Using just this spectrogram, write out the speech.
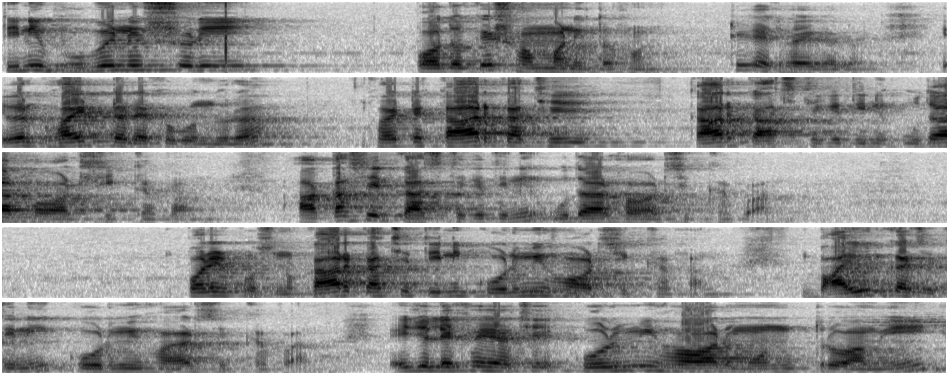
তিনি ভুবনেশ্বরী পদকে সম্মানিত হন। ঠিক আছে, হয়ে গেল। এবার ঘয়েরটা দেখো বন্ধুরা। ঘয়েরটা কার কাছে কার কাছ থেকে তিনি উদার হওয়ার শিক্ষা পান? আকাশের কাছ থেকে তিনি উদার হওয়ার শিক্ষা পান। পরের প্রশ্ন, কার কাছে তিনি কর্মী হওয়ার শিক্ষা পান? বায়ুর কাছে তিনি কর্মী হওয়ার শিক্ষা পান। এই যে লেখাই আছে, কর্মী হওয়ার মন্ত্র আমি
